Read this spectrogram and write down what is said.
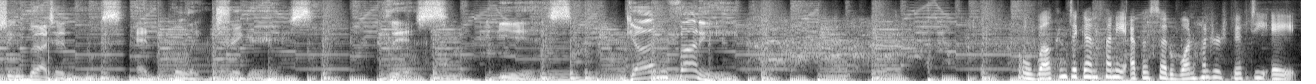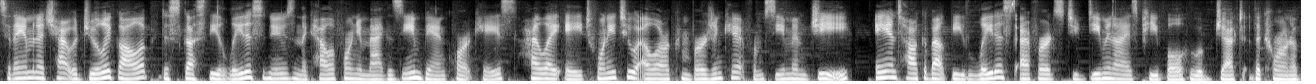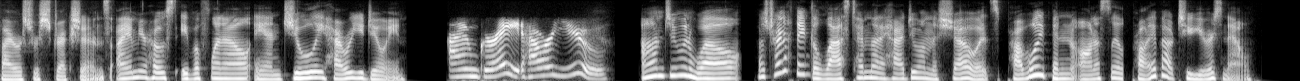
pushing buttons and pulling triggers. This is Gun Funny. Well, welcome to Gun Funny episode 158. Today I'm going to chat with Julie Golob, discuss the latest news in the California magazine ban court case, highlight a 22LR conversion kit from CMMG, and talk about the latest efforts to demonize people who object the coronavirus restrictions. I am your host, Ava Flanell, and Julie, how are you doing? I'm great. How are you? I'm doing well. I was trying to think the last time that I had you on the show. It's probably been, honestly, probably about two years now.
